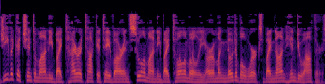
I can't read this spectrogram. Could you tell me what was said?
Jivaka Chintamani by Tirutakkatevar and Sulamani by Tolamoli are among notable works by non-Hindu authors.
